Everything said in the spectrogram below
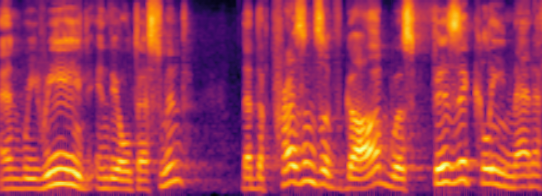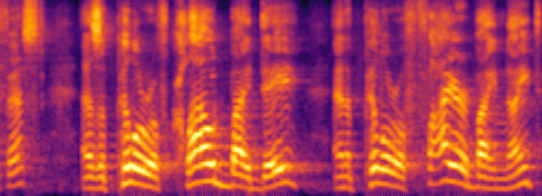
And we read in the Old Testament that the presence of God was physically manifest as a pillar of cloud by day and a pillar of fire by night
